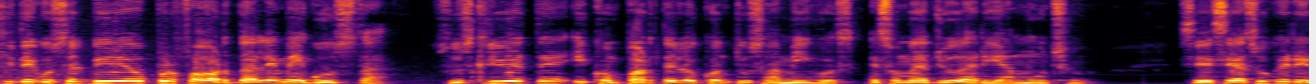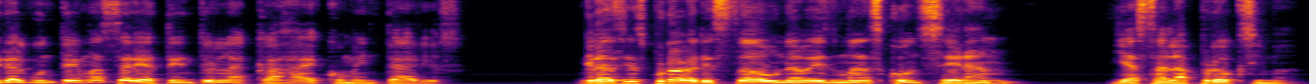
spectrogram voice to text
Si te gustó el video, por favor dale me gusta, suscríbete y compártelo con tus amigos, eso me ayudaría mucho. Si deseas sugerir algún tema, estaré atento en la caja de comentarios. Gracias por haber estado una vez más con Seram y hasta la próxima.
